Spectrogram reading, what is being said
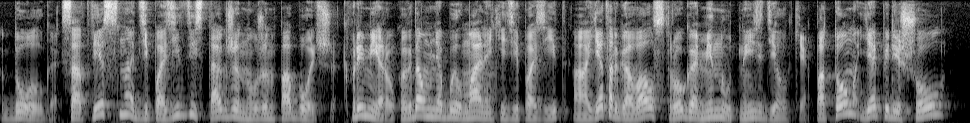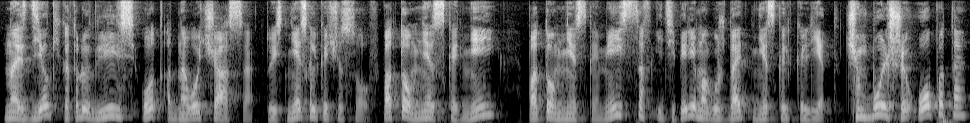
долго. Соответственно, депозит здесь также нужен побольше. К примеру, когда у меня был маленький депозит, а, я торговал строго минутные сделки. Потом я перешел на сделки, которые длились от одного часа, то есть несколько часов. Потом несколько дней, потом несколько месяцев, и теперь я могу ждать несколько лет. Чем больше опыта,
